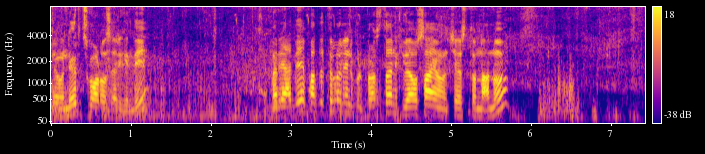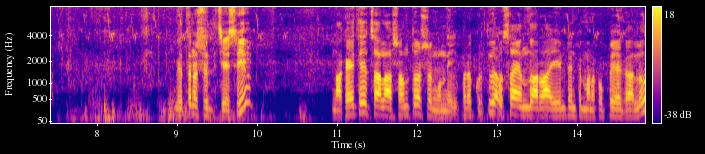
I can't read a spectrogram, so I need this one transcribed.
మేము నేర్చుకోవడం జరిగింది. మరి అదే పద్ధతిలో నేను ఇప్పుడు ప్రస్తుతానికి వ్యవసాయం చేస్తున్నాను. విత్తన శుద్ధి చేసి నాకైతే చాలా సంతోషంగా ఉంది. ప్రకృతి వ్యవసాయం ద్వారా ఏంటంటే మనకు ఉపయోగాలు?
